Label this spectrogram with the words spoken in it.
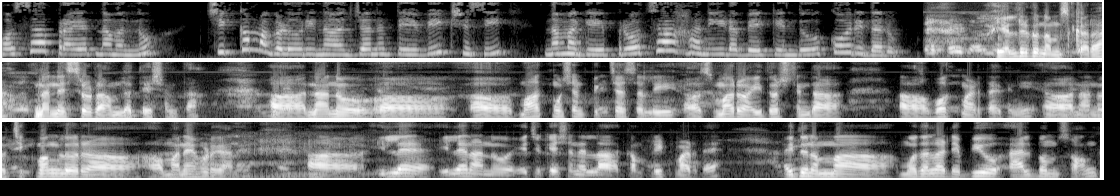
ಹೊಸ ಪ್ರಯತ್ನವನ್ನು ಚಿಕ್ಕಮಗಳೂರಿನ ಜನತೆ ವೀಕ್ಷಿಸಿ ನಮಗೆ ಪ್ರೋತ್ಸಾಹ ನೀಡಬೇಕೆಂದು ಕೋರಿದರು. ಎಲ್ರಿಗೂ ನಮಸ್ಕಾರ. ನನ್ನ ಹೆಸರು ರಾಮ್ ಲತೇಶ್ ಅಂತ. ನಾನು ಮಾಕ್ ಮೋಷನ್ ಪಿಕ್ಚರ್ಸ್ ಅಲ್ಲಿ ಸುಮಾರು ಐದು ವರ್ಷದಿಂದ ವರ್ಕ್ ಮಾಡ್ತಾ ಇದ್ದೀನಿ. ನಾನು ಚಿಕ್ಕಮಂಗ್ಳೂರು ಮನೆ ಹುಡುಗಾನೆ. ಇಲ್ಲೇ ಇಲ್ಲೇ ನಾನು ಎಜುಕೇಷನ್ ಎಲ್ಲ ಕಂಪ್ಲೀಟ್ ಮಾಡಿದೆ. ಇದು ನಮ್ಮ ಮೊದಲ ಡೆಬ್ಯೂ ಆಲ್ಬಮ್ ಸಾಂಗ್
